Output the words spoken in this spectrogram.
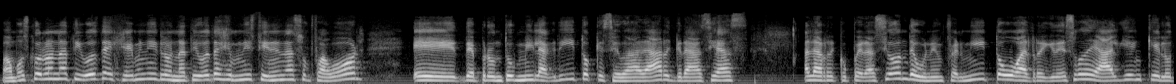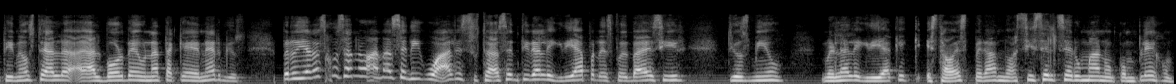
Vamos con los nativos de Géminis, los nativos de Géminis tienen a su favor eh, de pronto un milagrito que se va a dar gracias a la recuperación de un enfermito o al regreso de alguien que lo tiene usted al, al, borde de un ataque de nervios. Pero ya las cosas no van a ser iguales, usted va a sentir alegría, pero después va a decir, Dios mío, no es la alegría que estaba esperando. Así es el ser humano complejo.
